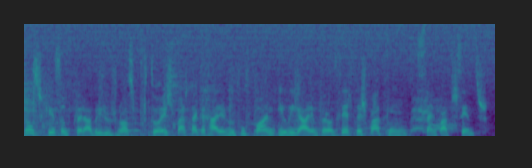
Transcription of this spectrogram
Não se esqueçam que para abrir os nossos portões basta agarrarem no telefone e ligarem para o 0641 100 400.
